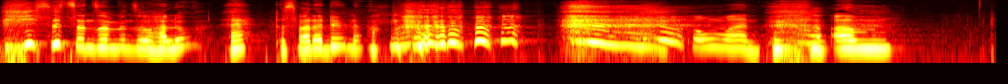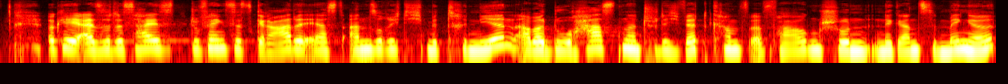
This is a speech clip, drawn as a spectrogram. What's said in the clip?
ich sitze dann so und bin so, hallo? Hä? Das war der Döner. oh Mann. ähm, Okay, also das heißt, du fängst jetzt gerade erst an, so richtig mit Trainieren, aber du hast natürlich Wettkampferfahrung schon eine ganze Menge.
